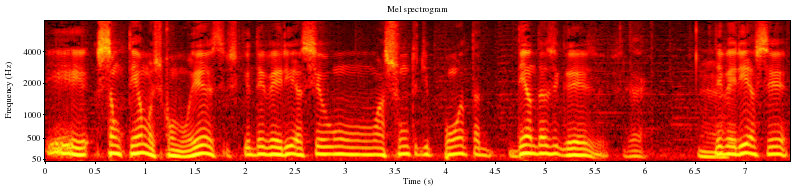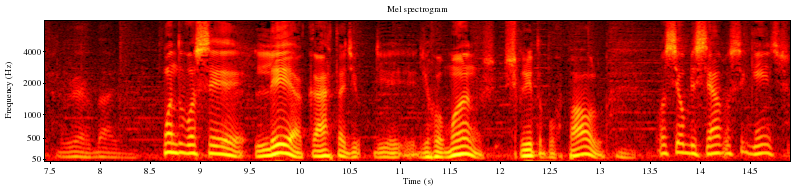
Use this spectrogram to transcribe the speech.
E são temas como esses que deveria ser um assunto de ponta dentro das igrejas. É, Deveria ser. é verdade. Quando você lê a carta de, de, de Romanos, escrita por Paulo, você observa o seguinte:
